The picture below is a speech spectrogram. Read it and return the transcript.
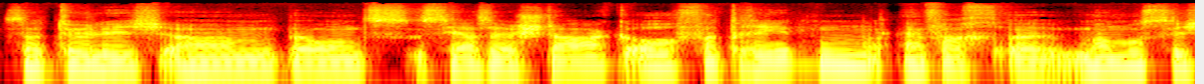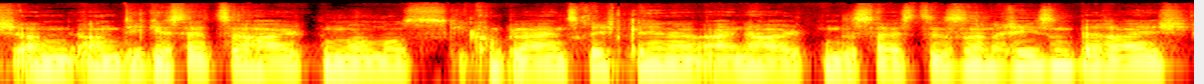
ist natürlich ähm, bei uns sehr, sehr stark auch vertreten. Einfach, äh, man muss sich an, an die Gesetze halten, man muss die Compliance-Richtlinien einhalten. Das heißt, das ist ein Riesenbereich.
